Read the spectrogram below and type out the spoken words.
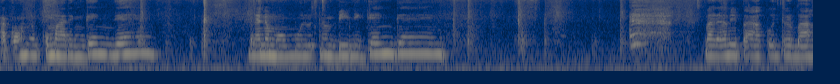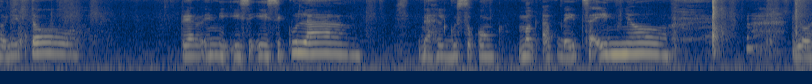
Ako ang yung kumaring geng-geng na namumulot ng bini geng-geng. Marami pa akong trabaho nito. Pero iniisi-isi ko lang. Dahil gusto kong mag-update sa inyo. Yun.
